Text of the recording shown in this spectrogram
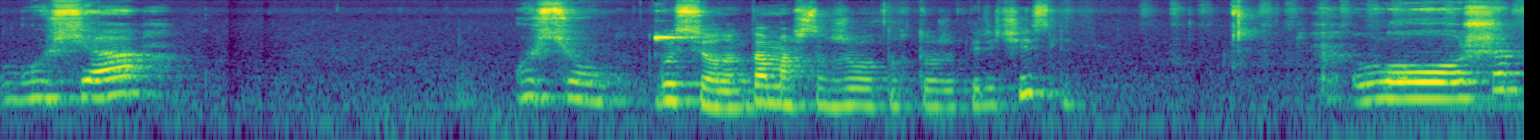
гуся, гусенок, Гусенок. Домашних животных тоже перечисли. лошадь,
